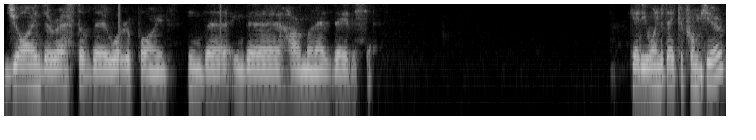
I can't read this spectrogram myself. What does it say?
join the rest of the water points in the in the harmonized data set. Katy, you want to take it from here?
